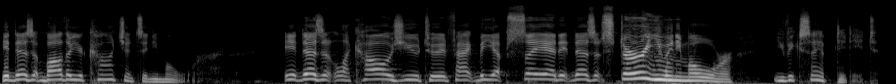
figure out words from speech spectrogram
It doesn't bother your conscience anymore. It doesn't cause you to, in fact, be upset. It doesn't stir you anymore. You've accepted it.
